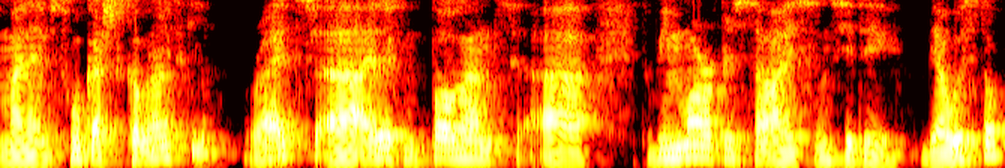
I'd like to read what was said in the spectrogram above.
my name is Łukasz Skowroński, right? Uh, I live in Poland, uh, to be more precise, in city Białystok,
